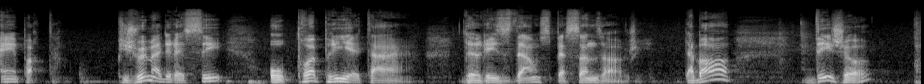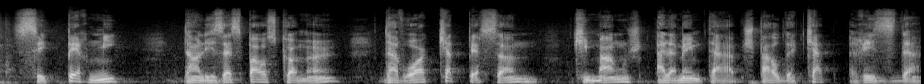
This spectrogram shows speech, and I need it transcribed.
importante. Puis je veux m'adresser aux propriétaires de résidences personnes âgées. D'abord, déjà, c'est permis dans les espaces communs d'avoir quatre personnes qui mangent à la même table. Je parle de quatre résidents.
